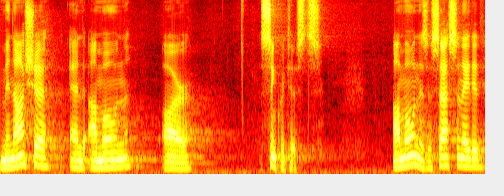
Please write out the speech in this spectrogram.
Menashe and Amon are syncretists. Amon is assassinated.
